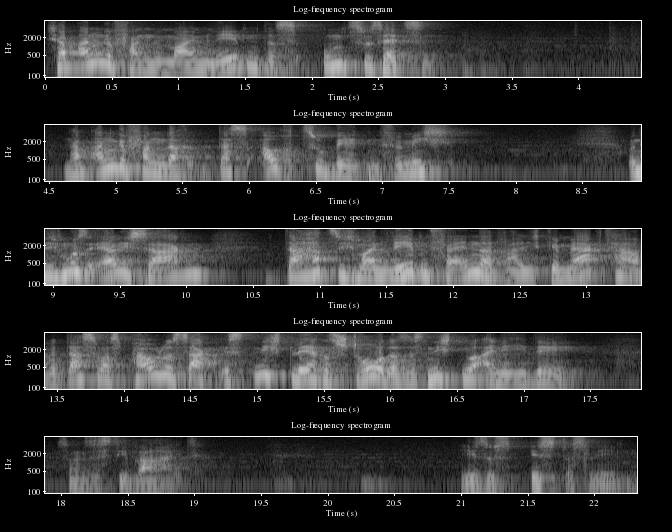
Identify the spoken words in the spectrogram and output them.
Ich habe angefangen in meinem Leben, das umzusetzen und habe angefangen, das auch zu beten für mich. Und ich muss ehrlich sagen, da hat sich mein Leben verändert, weil ich gemerkt habe, das, was Paulus sagt, ist nicht leeres Stroh, das ist nicht nur eine Idee, sondern es ist die Wahrheit. Jesus ist das Leben.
